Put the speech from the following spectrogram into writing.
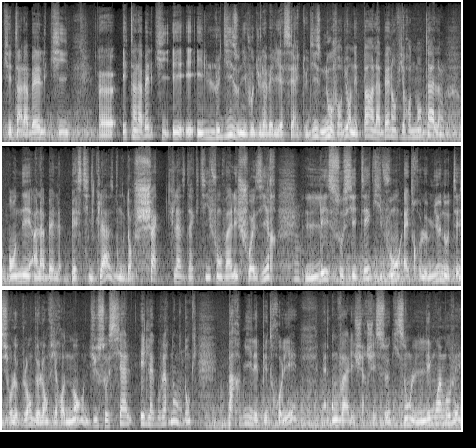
qui est un label qui euh, est un label qui. Et, et, ils le disent au niveau du label ISR, ils te disent, nous, aujourd'hui, on n'est pas un label label environnemental. On est un label best in class, donc dans chaque classe d'actifs, on va aller choisir les sociétés qui vont être le mieux notées sur le plan de l'environnement, du social et de la gouvernance. Donc parmi les pétroliers, ben, on va aller chercher ceux qui sont les moins mauvais.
